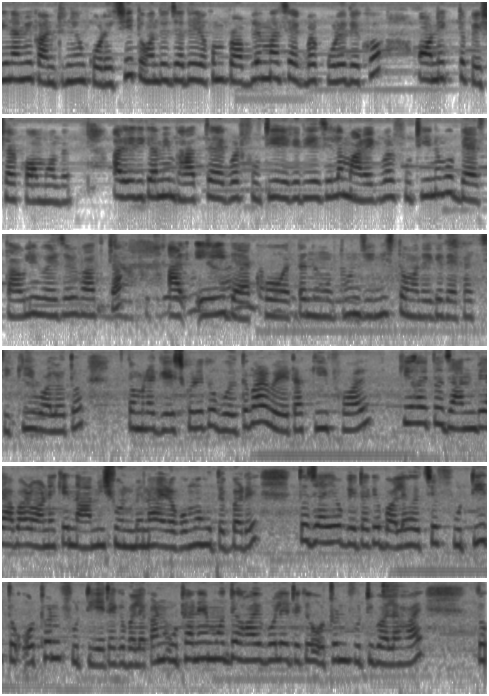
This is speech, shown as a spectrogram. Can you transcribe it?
দিন আমি কন্টিনিউ করেছি। তোমাদের যাদের এরকম প্রবলেম আছে একবার করে দেখো অনেকটা প্রেশার কম হবে। আর এদিকে আমি ভাতটা একবার ফুটিয়ে রেখে দিয়েছিলাম আর একবার ফুটিয়ে নেব ব্যাস তাহলেই হয়ে যাবে ভাতটা। আর এই দেখো একটা নতুন জিনিস তোমাদেরকে দেখাচ্ছি। কি বলো তো তোমরা গেস করে কেউ বলতে পারবে এটা কি ফল। কি হয়তো জানবে, আবার অনেকে নামই শুনবে না, এরকমও হতে পারে। তো যাই হোক, এটাকে বলা হচ্ছে ফুটি, তো ওঠন ফুটি এটাকে বলে। কারণ উঠানের মধ্যে হয় বলে এটাকে ওঠন ফুটি বলা হয়। তো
